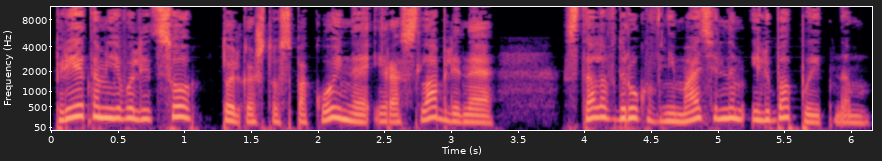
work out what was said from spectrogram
При этом его лицо, только что спокойное и расслабленное, стало вдруг внимательным и любопытным.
